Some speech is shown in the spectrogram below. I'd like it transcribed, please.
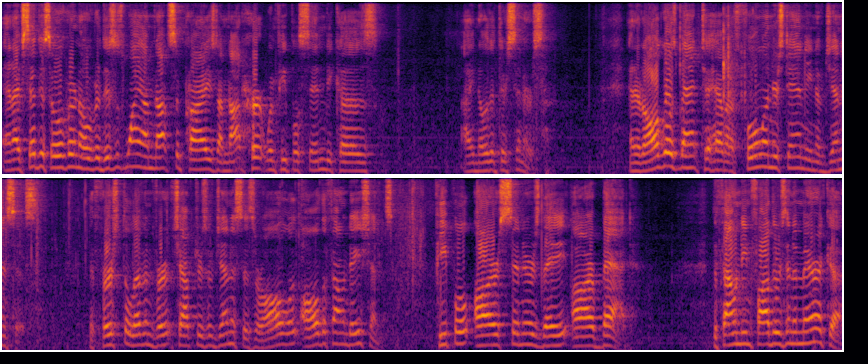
And I've said this over and over. This is why I'm not surprised. I'm not hurt when people sin because I know that they're sinners. And it all goes back to having a full understanding of Genesis. The first 11 ver- chapters of Genesis are all, all the foundations. People are sinners, they are bad. The founding fathers in America,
